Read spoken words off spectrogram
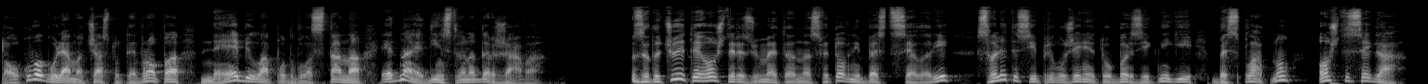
толкова голяма част от Европа не е била под властта на една единствена държава. За да чуете още резюмета на световни бестселери, свалете си приложението Бързи книги безплатно още сега.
